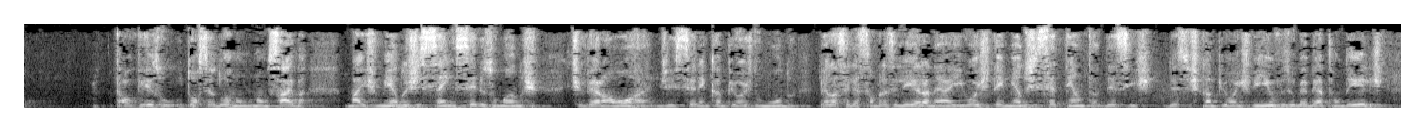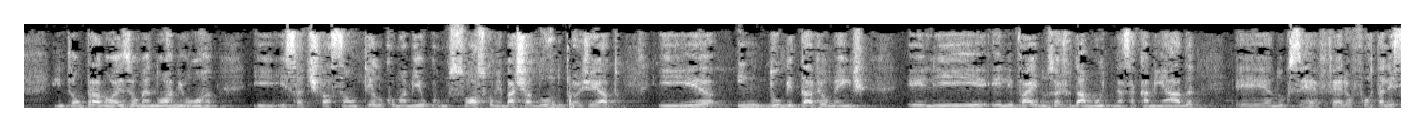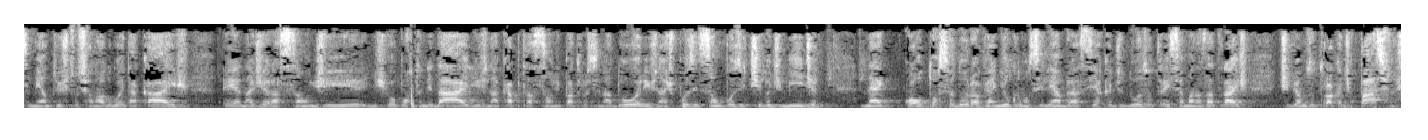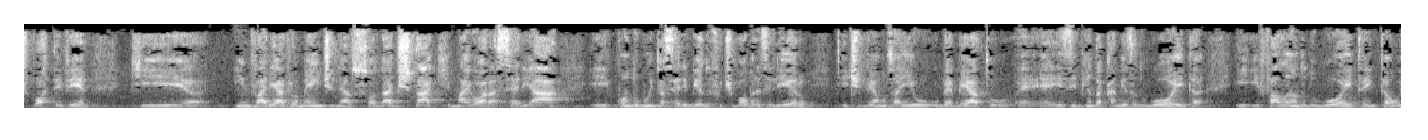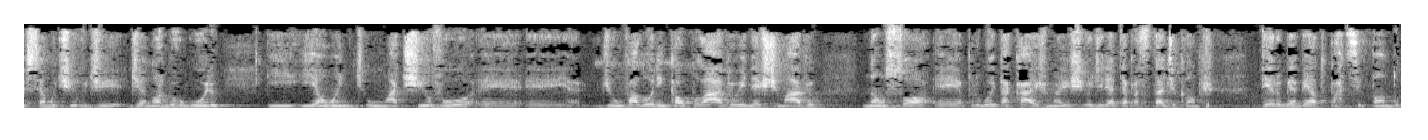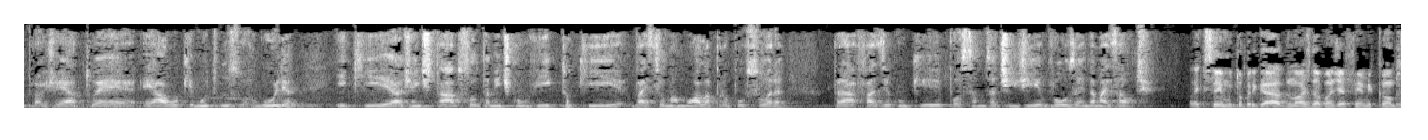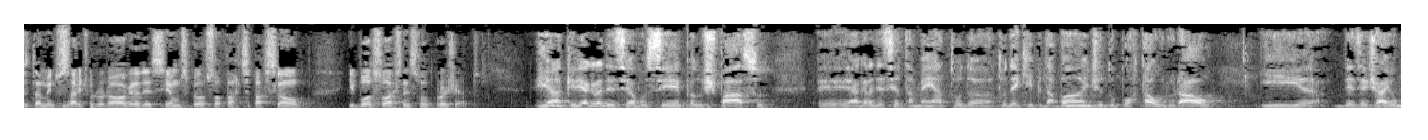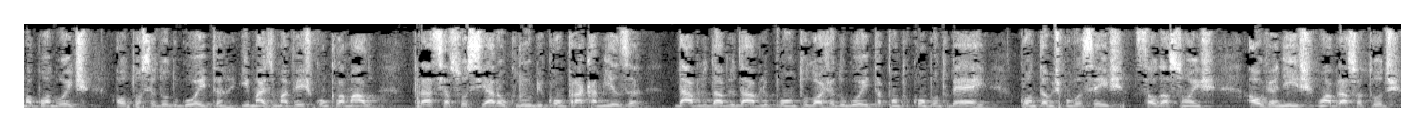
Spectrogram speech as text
Talvez o, o torcedor não, não, saiba, mas menos de 100 seres humanos tiveram a honra de serem campeões do mundo pela seleção brasileira, né? E hoje tem menos de 70 desses, desses campeões vivos, e o Bebeto é um deles. Então, para nós é uma enorme honra e, e satisfação tê-lo como amigo, como sócio, como embaixador do projeto e, indubitavelmente, ele, ele vai nos ajudar muito nessa caminhada é, no que se refere ao fortalecimento institucional do Goitacás, é, na geração de, de oportunidades, na captação de patrocinadores, na exposição positiva de mídia. Né? Qual torcedor avianil que não se lembra, há cerca de duas ou três semanas atrás, tivemos o troca de passes no Sport TV, que é, invariavelmente né, só dá destaque maior à Série A e quando muito à Série B do futebol brasileiro e tivemos aí o, o Bebeto é, é, exibindo a camisa do Goita e, e, falando do Goita, então isso é motivo de, de enorme orgulho e, e é um, um ativo é, é de um valor incalculável e inestimável não só é, para o Goitacás, mas eu diria até para a cidade de Campos. Ter o Bebeto participando do projeto é, é algo que muito nos orgulha e que a gente está absolutamente convicto que vai ser uma mola propulsora para fazer com que possamos atingir voos ainda mais altos. Alexei, muito obrigado. Nós da Band FM Campos e também do site Rural agradecemos pela sua participação e boa sorte nesse novo projeto. Rian, queria agradecer a você pelo espaço, eh, agradecer também a toda, toda a equipe da Band, do Portal Rural e desejar uma boa noite ao torcedor do Goita e mais uma vez conclamá-lo para se associar ao clube, comprar a camisa www.lojadogoita.com.br. Contamos com vocês. Saudações, Alvianis. Um abraço a todos.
